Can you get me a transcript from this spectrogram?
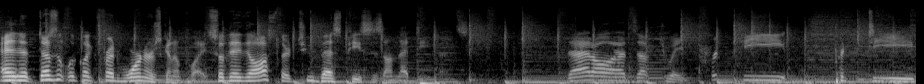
and it doesn't look like Fred Warner's going to play. So they lost their two best pieces on that defense. That all adds up to a pretty, pretty,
